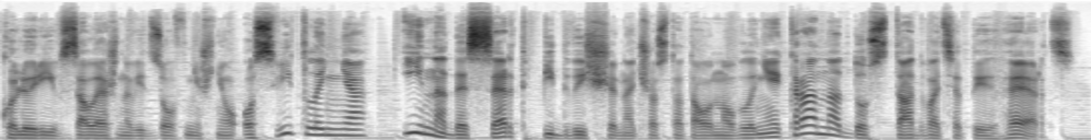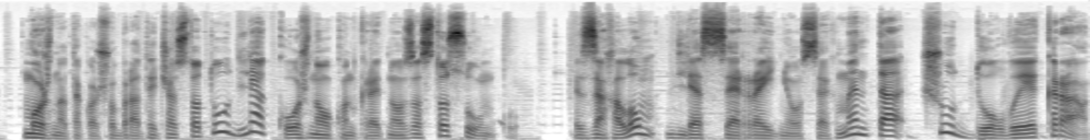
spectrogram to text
кольорів залежно від зовнішнього освітлення, і на десерт підвищена частота оновлення екрана до 120 Гц. Можна також обрати частоту для кожного конкретного застосунку. Загалом для середнього сегмента чудовий екран.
